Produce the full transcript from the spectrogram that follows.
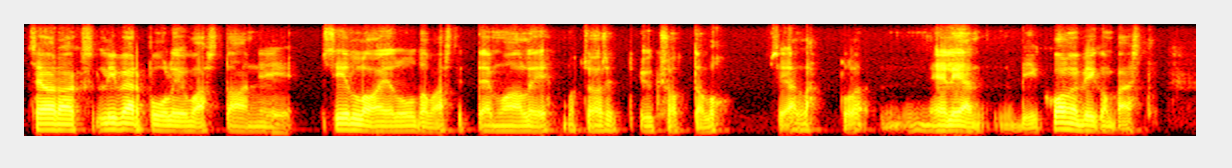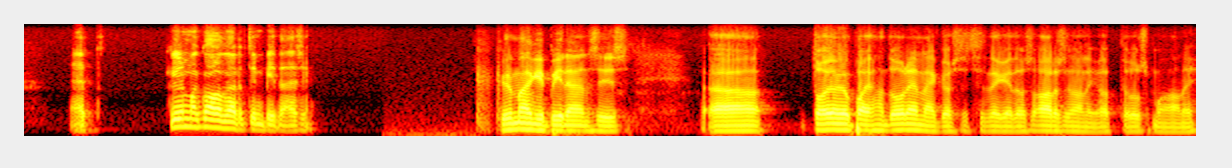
seuraavaksi Liverpooliin vastaan, niin silloin ei luultavasti tee maalia, mutta se on sitten yksi ottelu siellä tulee neljän, kolmen viikon päästä. Et kyllä mä Calvertin pitäisin. Kyllä mäkin pidän siis, ää, toi on jopa ihan todennäköistä, että se tekee tuossa Arsenalin ottelussa maali.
